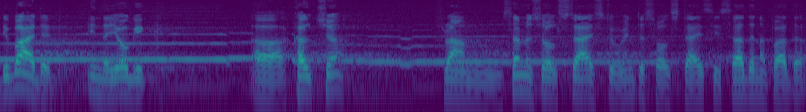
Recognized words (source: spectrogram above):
divided in the yogic uh, culture. From summer solstice to winter solstice is sadhanapada.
